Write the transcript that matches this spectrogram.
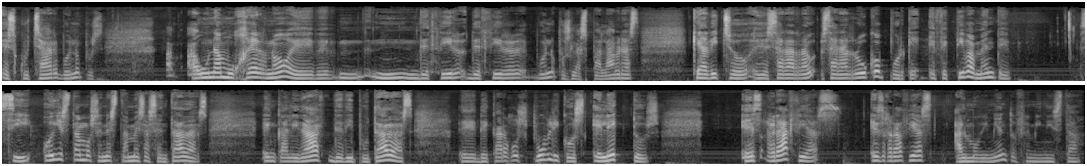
escuchar, bueno, pues a una mujer, ¿no? Eh, mm, decir, decir, bueno, pues las palabras que ha dicho eh, Sara, Sara porque efectivamente, si hoy estamos en esta mesa sentadas en calidad de diputadas eh, de cargos públicos electos, es gracias, es gracias al movimiento feminista,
